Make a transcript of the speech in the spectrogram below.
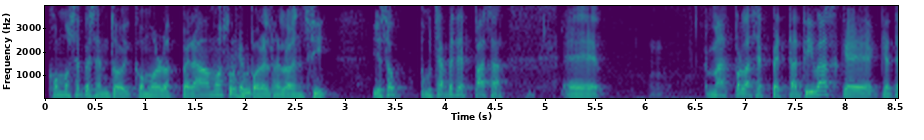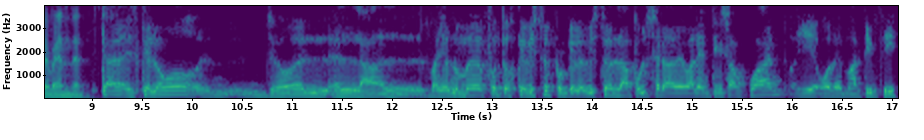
cómo se presentó y cómo lo esperábamos que por el reloj en sí. Y eso muchas veces pasa. Eh, más por las expectativas que, que te venden. Claro, es que luego yo el, el- la- el mayor número de fotos que he visto es porque lo he visto en la pulsera de Valentín San Juan y- o de Martín Fiz,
